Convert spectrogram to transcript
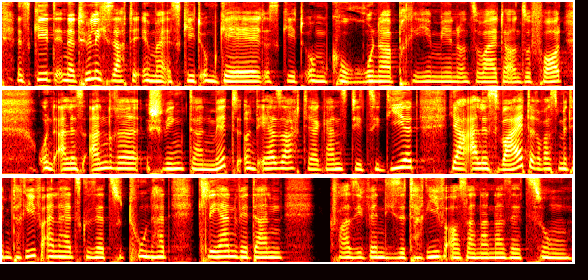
es geht natürlich sagte immer, es geht um Geld, es geht um Corona-Prämien und so weiter und so fort und alles andere schwingt dann mit und er sagt ja ganz dezidiert, ja alles weitere, was mit dem Tarifeinheitsgesetz zu tun hat, klären wir dann quasi, wenn diese Tarifauseinandersetzung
